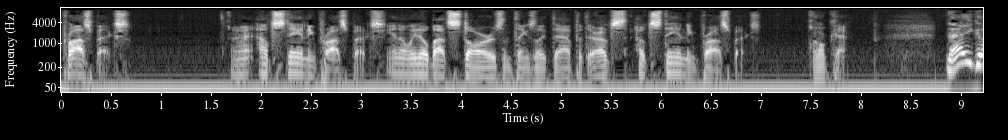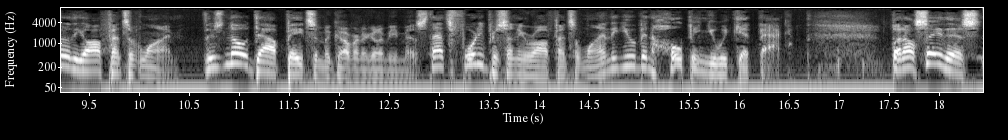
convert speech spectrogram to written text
prospects. Right, outstanding prospects. You know, we know about stars and things like that, but they're out, outstanding prospects. Okay. Now you go to the offensive line. There's no doubt Bates and McGovern are going to be missed. That's 40% of your offensive line that you've been hoping you would get back. But I'll say this:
